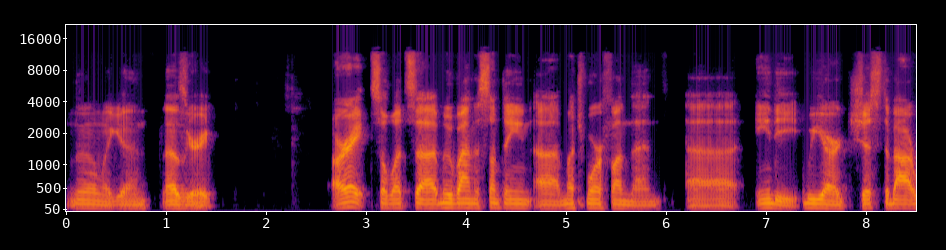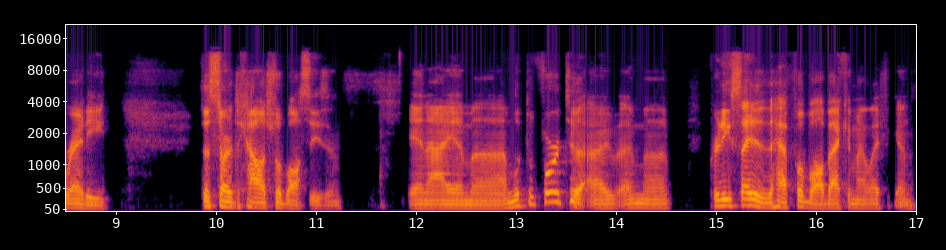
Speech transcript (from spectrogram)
my god, that was great. All right, so let's uh, move on to something uh, much more fun then. Uh, Andy, we are just about ready to start the college football season, and I am uh, I'm looking forward to it. I, am uh, pretty excited to have football back in my life again.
